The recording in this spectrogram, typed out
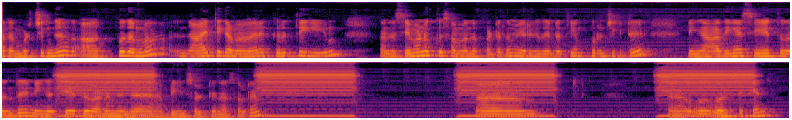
அதை முடிச்சுங்க. அற்புதமாக ஞாயிற்றுக்கிழமை வேறு கிருத்திகையும் அந்த சிவனுக்கு சம்மந்தப்பட்டதும் இருக்குதுன்றதையும் புரிஞ்சுக்கிட்டு நீங்கள் அதையும் சேர்த்து வந்து நீங்கள் சேர்த்து வணங்குங்க அப்படின்னு சொல்லிட்டு நான் சொல்கிறேன் one second.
